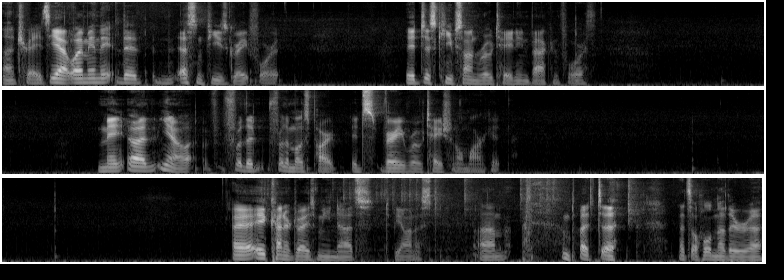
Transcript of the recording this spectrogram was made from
uh, trades. Yeah, well, I mean, the, the, S&P is great for it. It just keeps on rotating back and forth. May, uh, you know for the for the most part it's very rotational market. Uh, it kind of drives me nuts to be honest. Um, but uh, that's a whole nother uh,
